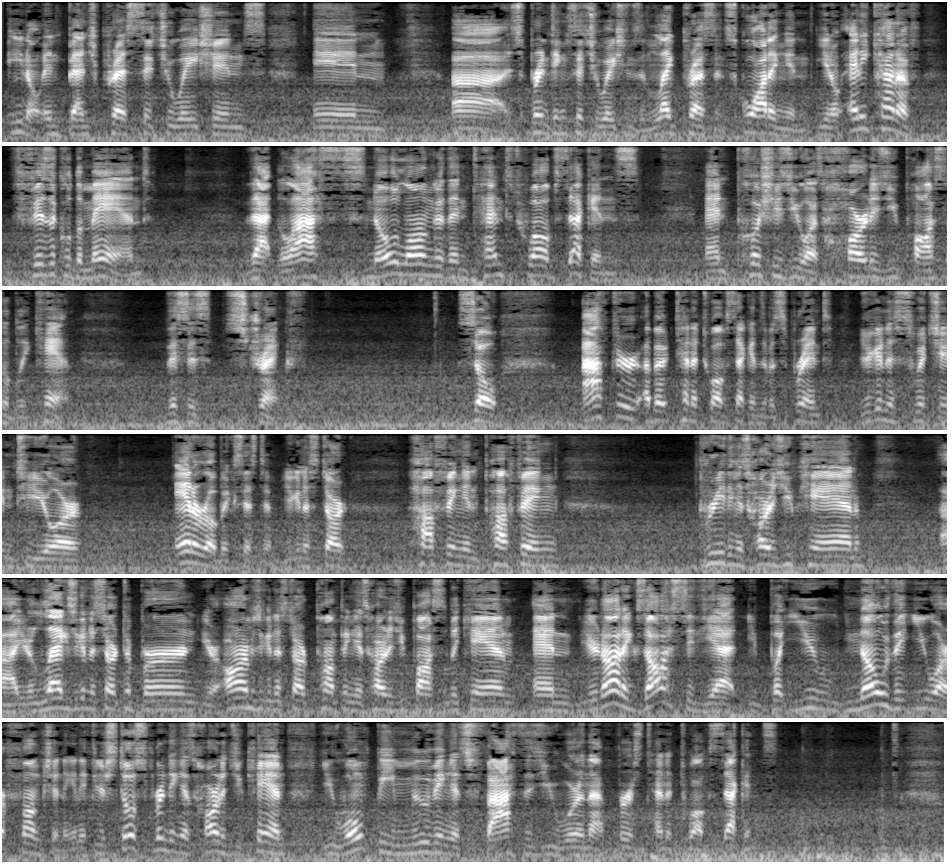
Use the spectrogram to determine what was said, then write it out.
you know, in bench press situations, in uh, sprinting situations, in leg press and squatting, and, you know, any kind of physical demand that lasts no longer than 10 to 12 seconds and pushes you as hard as you possibly can. This is strength. So, after about 10 to 12 seconds of a sprint, you're to switch into your anaerobic system. You're to start huffing and puffing, breathing as hard as you can. Uh, your legs are to start to burn. Your arms are to start pumping as hard as you possibly can. And you're not exhausted yet, but you know that you are functioning. And if you're still sprinting as hard as you can, you won't be moving as fast as you were in that first 10 to 12 seconds.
